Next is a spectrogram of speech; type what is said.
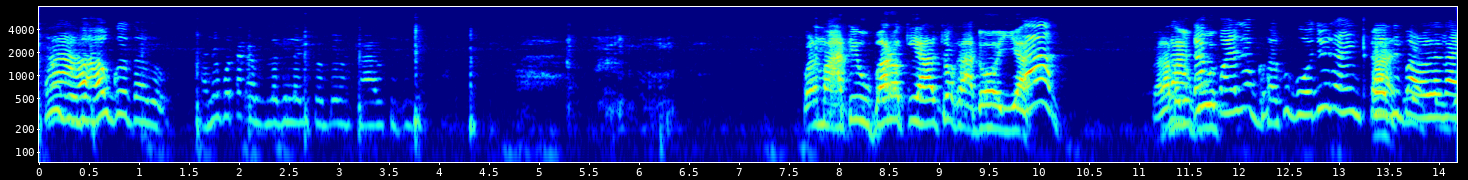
હા આવું ગોતો અને પોતા લગી લગી કરતો સારું સીધું. પણ માથી ઊભા રહો કે હાલ છો ગાડો અહીંયા. બરાબર ગાડા ગો- પડે ગોદ્યું નહીં કોની પાડોલે ના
